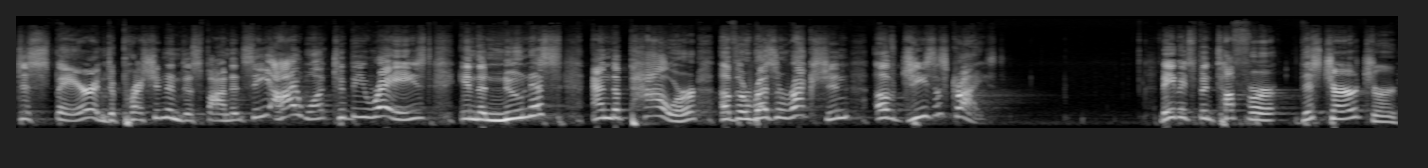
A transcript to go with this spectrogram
despair and depression and despondency. I want to be raised in the newness and the power of the resurrection of Jesus Christ. Maybe it's been tough for this church or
